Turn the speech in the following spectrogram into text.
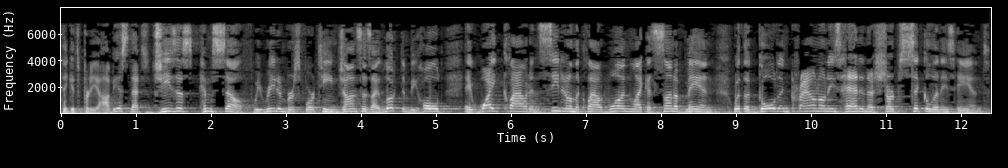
I think it's pretty obvious. That's Jesus himself. We read in verse 14, John says, I looked and behold a white cloud and seated on the cloud one like a son of man with a golden crown on his head and a sharp sickle in his hand.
